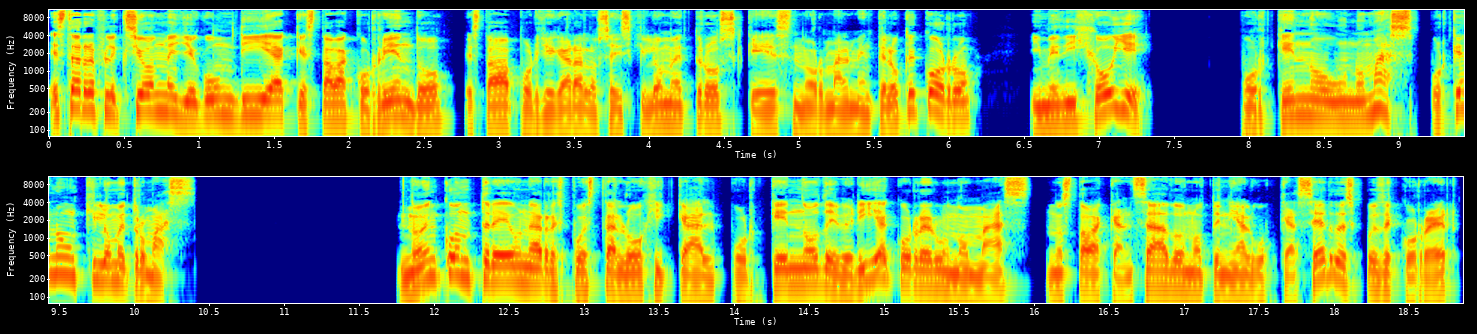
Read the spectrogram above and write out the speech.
Esta reflexión me llegó un día que estaba corriendo, estaba por llegar a los 6 kilómetros, que es normalmente lo que corro, y me dije, oye, ¿por qué no uno más? ¿Por qué no un kilómetro más? No encontré una respuesta lógica al por qué no debería correr uno más, no estaba cansado, no tenía algo que hacer después de correr,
